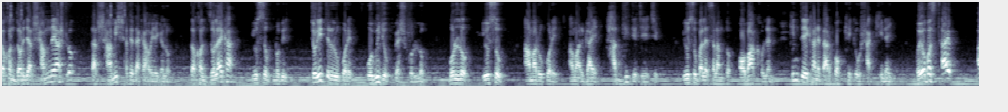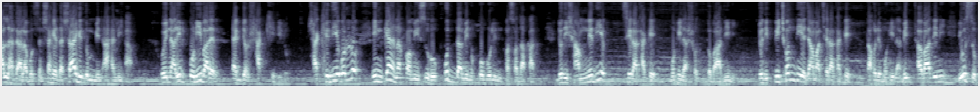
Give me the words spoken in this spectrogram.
যখন দরজার সামনে আসলো, তার স্বামীর সাথে দেখা হয়ে গেল। তখন জোলাইখা ইউসুফ নবীর চরিত্রের উপরে অভিযোগ পেশ করল। বলল, ইউসুফ, আমার উপরে আমার গায়ে হাত দিতে চেয়েছে। ইউসুফ আলাইসাল্লাম তো অবাক হলেন, কিন্তু এখানে তার পক্ষে কেউ সাক্ষী নেই। ওই অবস্থায় আল্লাহ তাআলা বলছেন, শাহিদা শাহিদুম মিন আহলিহা। ওই নারীর পরিবারের একজন সাক্ষী দিল। সাক্ষী দিয়ে বলল কুদ্দামিন কবুলিন ফাসাদাকাত। যদি সামনে দিয়ে ছেঁড়া থাকে, মহিলা সত্যবাদিনী। যদি পিছন দিয়ে জামা ছেঁড়া থাকে, তাহলে মহিলা মিথ্যাবাদিনী, ইউসুফ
